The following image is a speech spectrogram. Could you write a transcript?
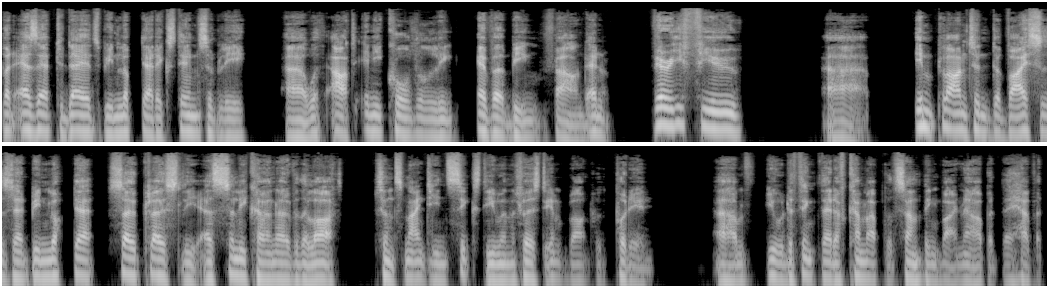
But as at today, it's been looked at extensively uh, without any causal link ever being found. And very few uh, implanted devices had been looked at so closely as silicone over the last since 1960 when the first implant was put in. Um, you would think they'd have come up with something by now, but they haven't.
